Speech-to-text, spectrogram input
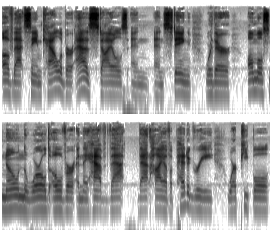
of that same caliber as Styles and and Sting, where they're almost known the world over and they have that that high of a pedigree where people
